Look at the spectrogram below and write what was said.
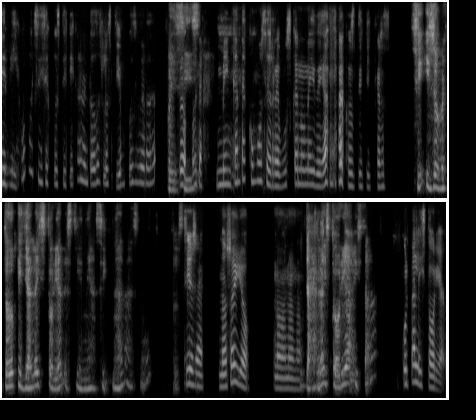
Le digo, si se justifican en todos los tiempos, ¿verdad? Pues sí. O sea, me encanta cómo se rebuscan una idea para justificarse. Sí, y sobre todo que ya la historia les tiene asignadas, ¿no? sí, o sea, no soy yo. No, no, no. Ya la historia ahí está. Culpa a la historia.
